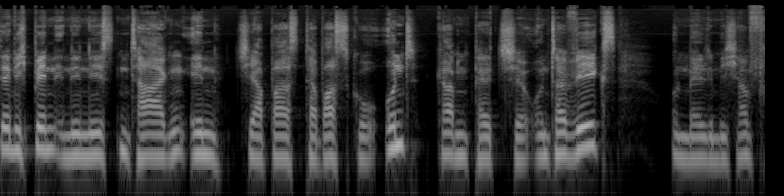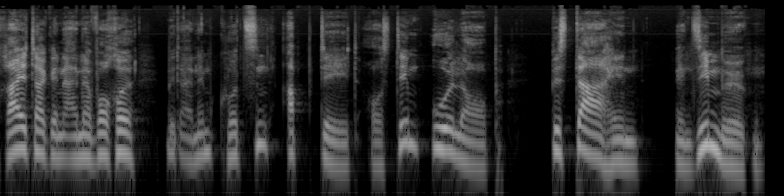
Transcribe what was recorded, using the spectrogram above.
denn ich bin in den nächsten Tagen in Chiapas, Tabasco und Campeche unterwegs und melde mich am Freitag in einer Woche mit einem kurzen Update aus dem Urlaub. Bis dahin, wenn Sie mögen.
